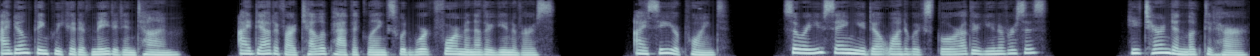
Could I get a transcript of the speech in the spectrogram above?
I don't think we could have made it in time. I doubt if our telepathic links would work form another universe. I see your point. So are you saying you don't want to explore other universes? He turned and looked at her,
